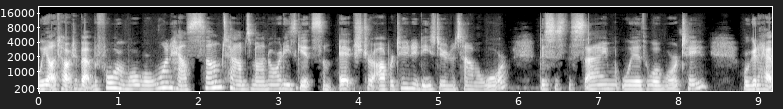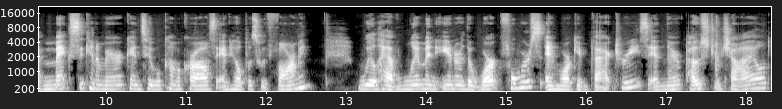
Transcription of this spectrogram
We all talked about before in World War One how sometimes minorities get some extra opportunities during a time of war. This is the same with World War II. We're going to have Mexican Americans who will come across and help us with farming. We'll have women enter the workforce and work in factories, and their poster child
